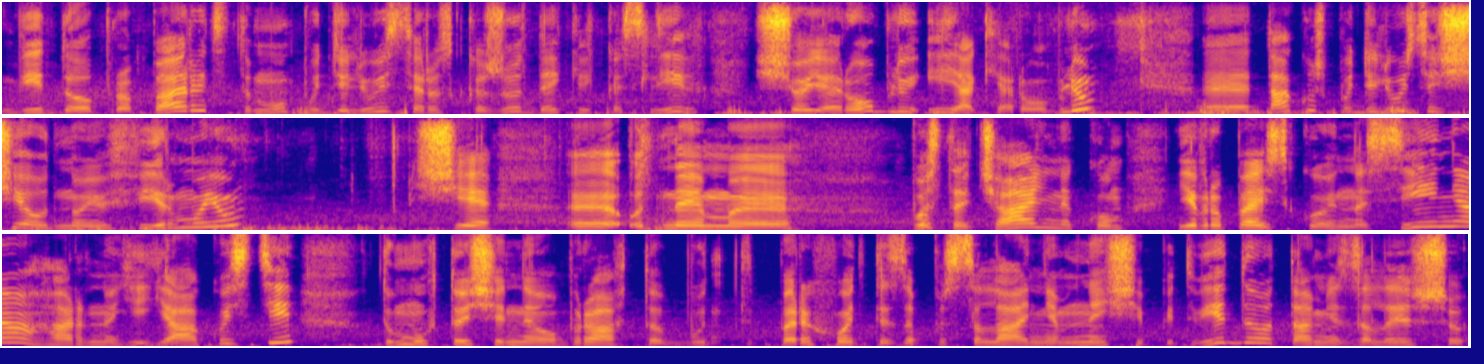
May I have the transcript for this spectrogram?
відео про перець, тому поділюся, розкажу декілька слів, що я роблю і як я роблю. Е, також поділюся ще одною фірмою, ще е, одним. Постачальником європейського насіння гарної якості. Тому хто ще не обрав, то переходьте за посиланням нижче під відео. Там я залишу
